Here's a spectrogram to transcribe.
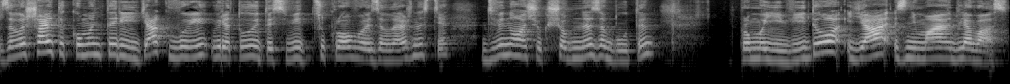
залишайте коментарі, як ви врятуєтесь від цукрової залежності, дзвіночок, щоб не забути про мої відео, я знімаю для вас.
